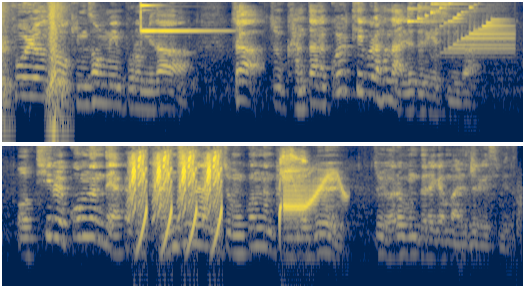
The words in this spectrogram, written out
골프 훈련소 김성민 프로입니다. 자, 좀 간단한 꿀팁을 하나 알려드리겠습니다. 어, 티를 꼽는데 약간 간지나게 좀 꽂는 방법을 좀 여러분들에게 한번 알려드리겠습니다.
